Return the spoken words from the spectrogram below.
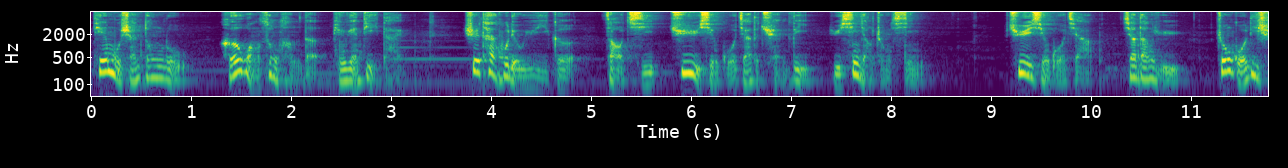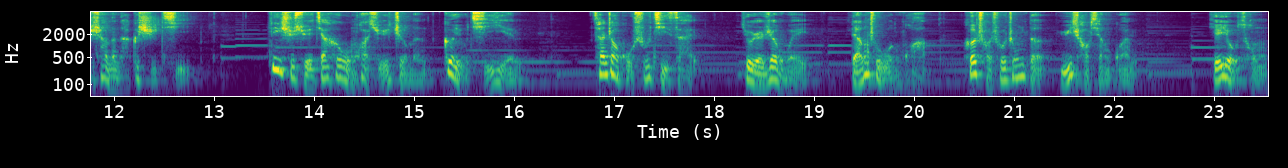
天目山东麓河网纵横的平原地带，是太湖流域一个早期区域性国家的权力与信仰中心。区域性国家相当于中国历史上的哪个时期？历史学家和文化学者们各有其言。参照古书记载。有人认为良渚文化和传说中的虞朝相关，也有从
